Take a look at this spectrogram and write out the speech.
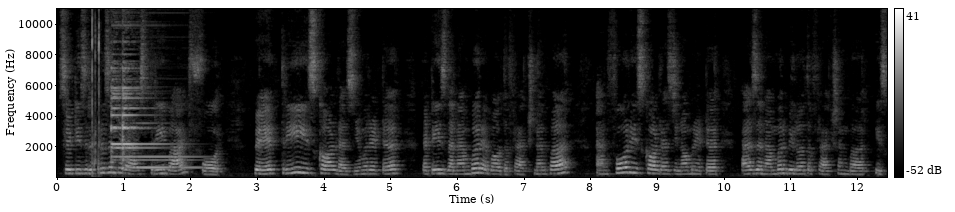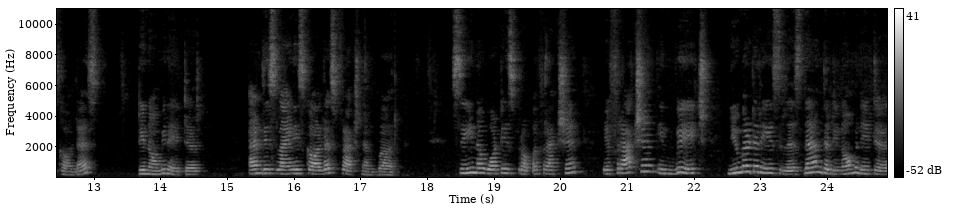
so it is represented as 3 by 4 where 3 is called as numerator that is the number above the fractional bar and 4 is called as denominator as the number below the fraction bar is called as denominator and this line is called as fractional bar. See now what is proper fraction? A fraction in which numerator is less than the denominator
